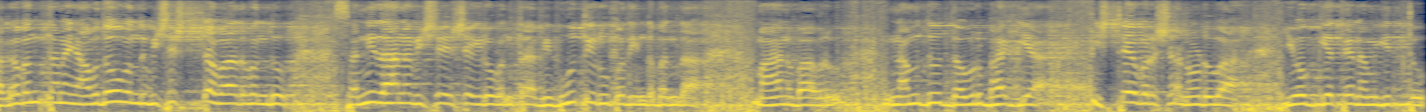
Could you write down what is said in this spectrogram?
ಭಗವಂತನ ಯಾವುದೋ ಒಂದು ವಿಶಿಷ್ಟವಾದ ಒಂದು ಸನ್ನಿಧಾನ ವಿಶೇಷ ಇರುವಂಥ ವಿಭೂತಿ ರೂಪದಿಂದ ಬಂದ ಮಹಾನುಭಾವರು ನಮ್ಮದು ದೌರ್ಭಾಗ್ಯ ಇಷ್ಟೇ ವರ್ಷ ನೋಡುವ ಯೋಗ್ಯತೆ ನಮಗಿತ್ತು.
